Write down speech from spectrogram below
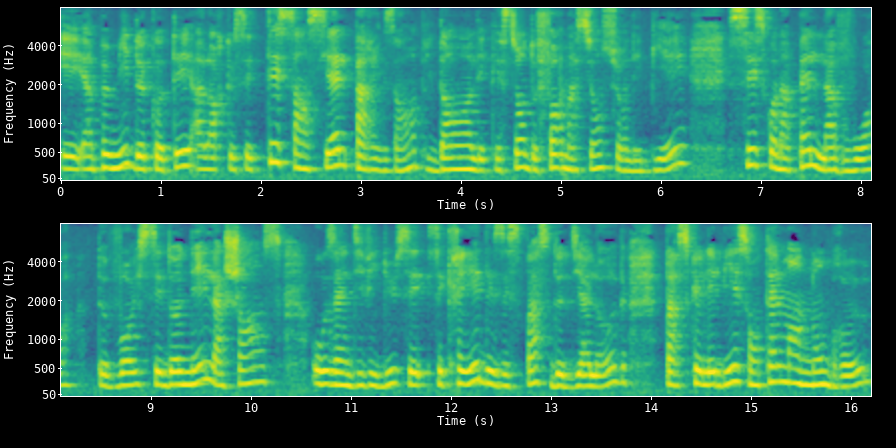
est un peu mis de côté alors que c'est essentiel, par exemple, dans les questions de formation sur les biais, c'est ce qu'on appelle la voix de voice, c'est donner la chance aux individus, c'est créer des espaces de dialogue parce que les biais sont tellement nombreux,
